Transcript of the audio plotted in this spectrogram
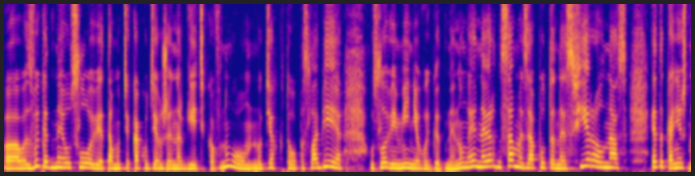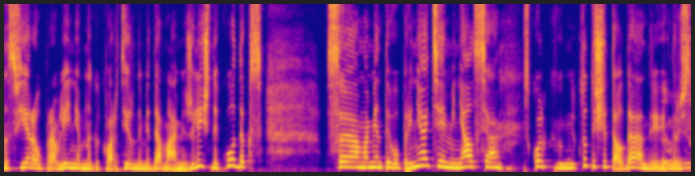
э, выгодные условия, там, у тех, как у тех же энергетиков. Ну, у тех, кто послабее, условия менее выгодные. Ну, наверное, самая запутанная сфера у нас – это, конечно, сфера управления многоквартирными домами. Жилищный кодекс – с момента его принятия менялся сколько кто-то считал, да, Андрей Викторович?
